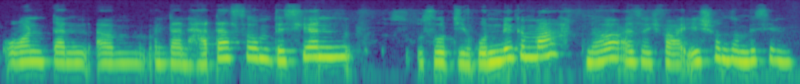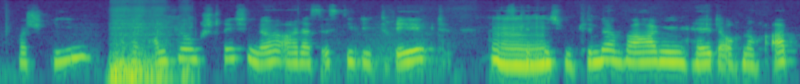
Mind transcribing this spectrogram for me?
und dann, ähm, und dann hat das so ein bisschen so die Runde gemacht. Ne? Also ich war eh schon so ein bisschen verschrien, in Anführungsstrichen. Ne? Aber das ist die, die trägt. Das mhm. Kind nicht im Kinderwagen, hält auch noch ab.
